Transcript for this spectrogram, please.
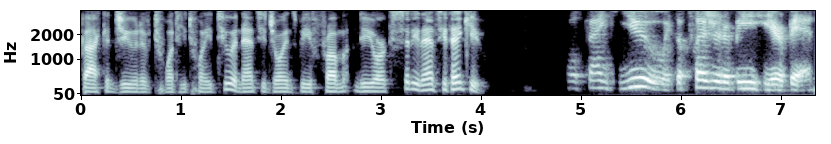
back in June of 2022. And Nancy joins me from New York City. Nancy, thank you. Well, thank you. It's a pleasure to be here, Ben.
